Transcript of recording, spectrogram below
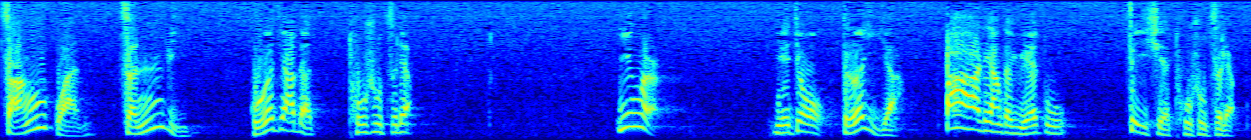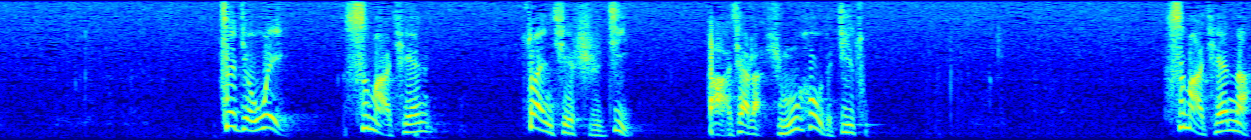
掌管整理国家的图书资料，因而也就得以啊大量的阅读。这些图书资料，这就为司马迁撰写《史记》打下了雄厚的基础。司马迁呢，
